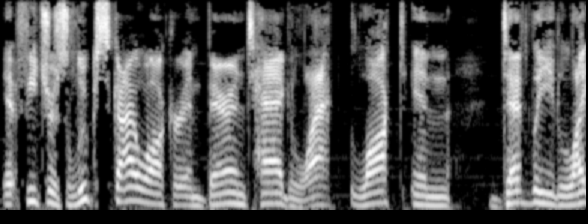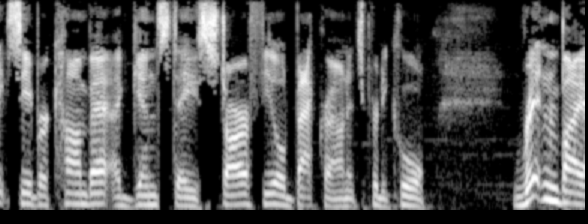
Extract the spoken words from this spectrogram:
It features Luke Skywalker and Baron Tagge lack- locked in deadly lightsaber combat against a Starfield background. It's pretty cool. Written by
